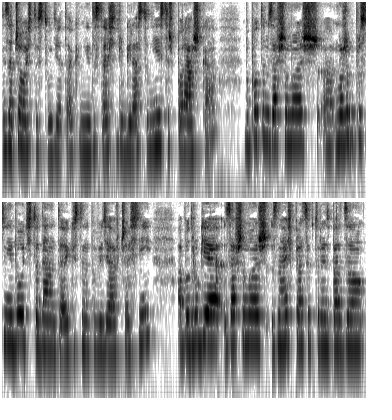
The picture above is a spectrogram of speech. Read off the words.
zacząłeś te studia, tak? Nie dostałeś się drugi raz, to nie jest też porażka, bo potem zawsze możesz, e, może po prostu nie było Ci to dane, tak jak Justyna powiedziała wcześniej, a po drugie, zawsze możesz znaleźć pracę, która jest bardzo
